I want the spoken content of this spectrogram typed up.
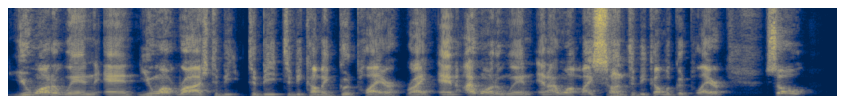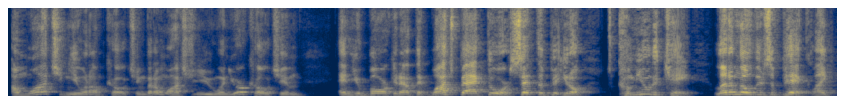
you want to win and you want Raj to be to be to become a good player, right? And I want to win and I want my son to become a good player. So I'm watching you and I'm coaching, but I'm watching you when you're coaching and you're barking out there, watch back door, set the you know, communicate let them know there's a pick. Like,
